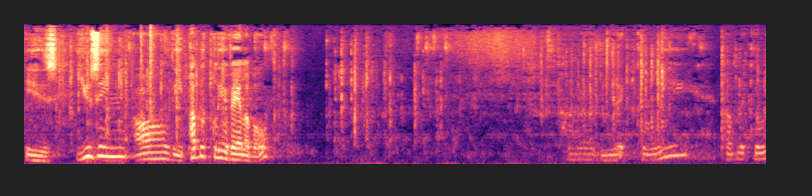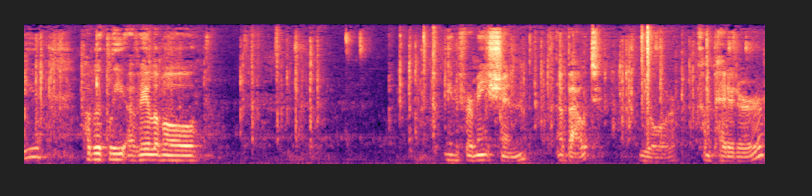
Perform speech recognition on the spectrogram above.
Is using all the publicly available. Publicly publicly publicly available information about your competitor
